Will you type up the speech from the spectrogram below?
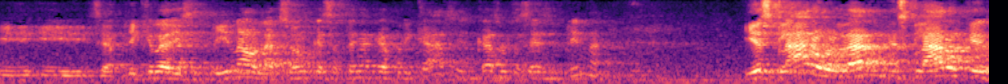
y, se aplique la disciplina o la acción que se tenga que aplicar, en caso que sea disciplina. Y es claro, ¿verdad? Es claro que,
